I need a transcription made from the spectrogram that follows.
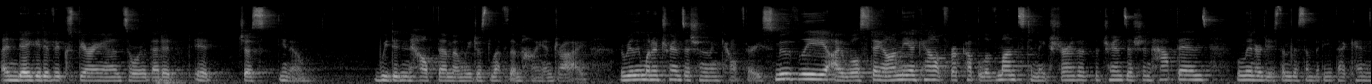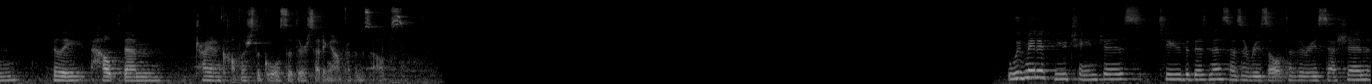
a negative experience or that it, it just, you know, we didn't help them and we just left them high and dry. I really want to transition an account very smoothly. I will stay on the account for a couple of months to make sure that the transition happens. We'll introduce them to somebody that can really help them try and accomplish the goals that they're setting out for themselves. We've made a few changes to the business as a result of the recession.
